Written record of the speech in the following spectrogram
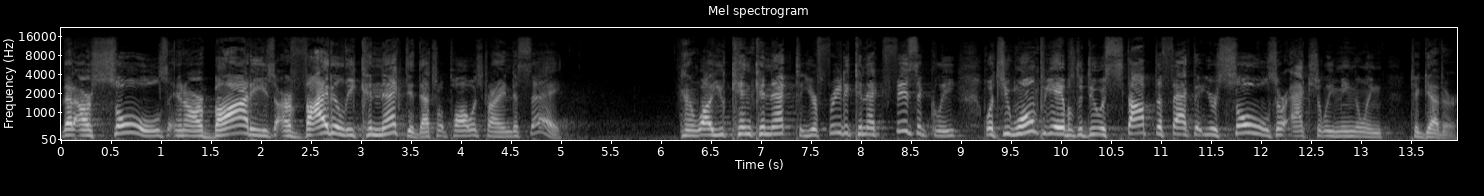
that our souls and our bodies are vitally connected. That's what Paul was trying to say. And while you can connect, you're free to connect physically, what you won't be able to do is stop the fact that your souls are actually mingling together.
